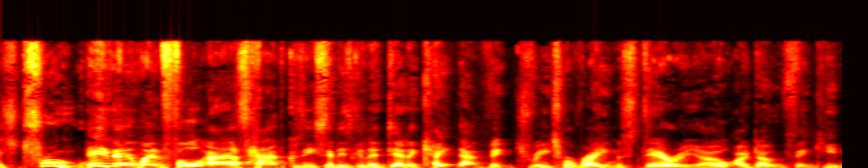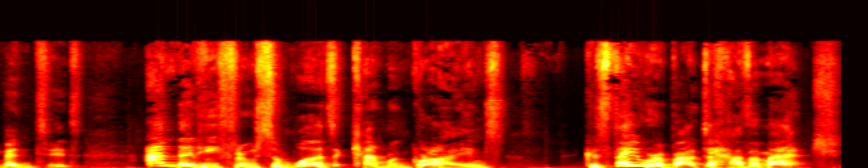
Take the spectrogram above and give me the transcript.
It's true. He then went full ass hat because he said he's going to dedicate that victory to Rey Mysterio. I don't think he meant it. And then he threw some words at Cameron Grimes because they were about to have a match.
